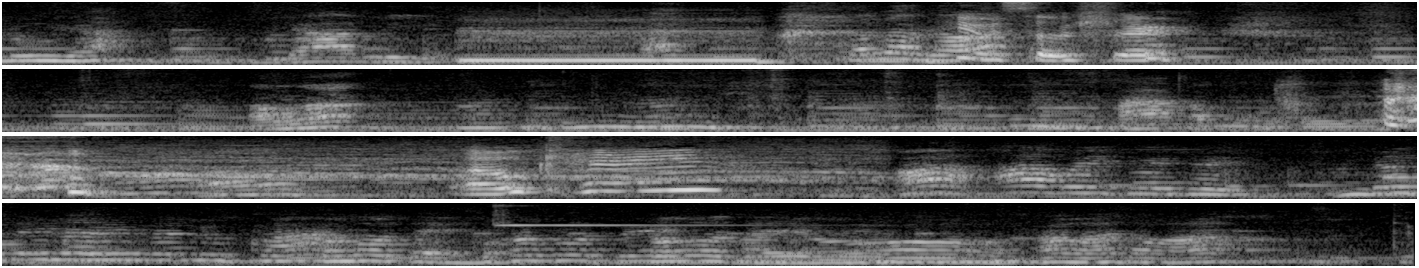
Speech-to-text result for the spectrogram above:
Luya? Gabi. He was so sure. Ako nga. Kamote. Okay. Ah, ah, wait, wait, wait. Hanggang sa ilalim ng lupa. Kamote. Kamote. Kamote. Oo. Tama, tama. The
